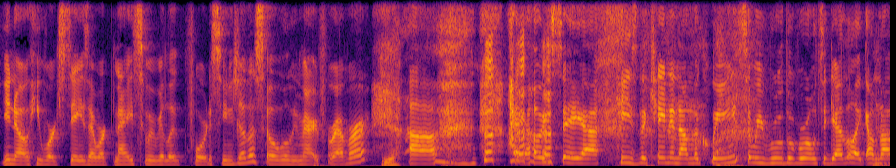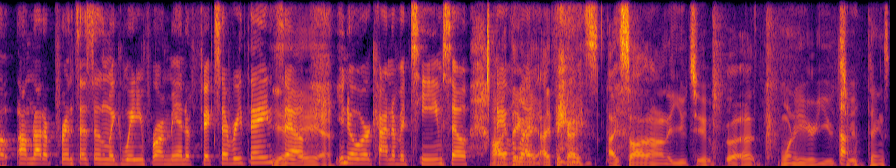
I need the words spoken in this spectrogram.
you know, he works days, I work nights, so we really look forward to seeing each other. So we'll be married forever. Yeah. Um, I always say uh, he's the king and I'm the queen, so we rule the world together. Like I'm not, I'm not a princess and like waiting for a man to fix everything. Yeah, so yeah, yeah. you know, we're kind of a team. So Oh, I I think. I, I think I, I saw it on a YouTube, uh, one of your YouTube things.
